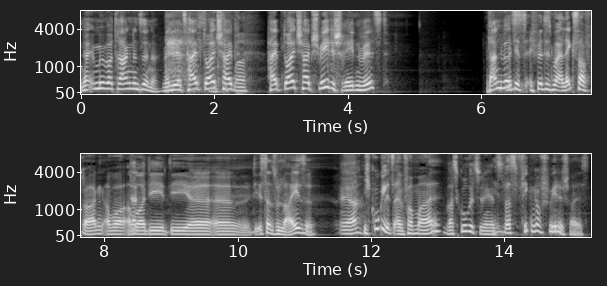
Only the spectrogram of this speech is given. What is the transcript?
na, im übertragenen Sinne. Wenn du jetzt halb Deutsch, halb, halb Deutsch, halb Schwedisch reden willst, dann Ich würde wird's. jetzt, ich würd jetzt mal Alexa fragen, aber, aber die, die, äh, äh, die ist dann so leise. ja. Ich google jetzt einfach mal, Was googelst du denn jetzt? was Ficken auf Schwedisch heißt.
